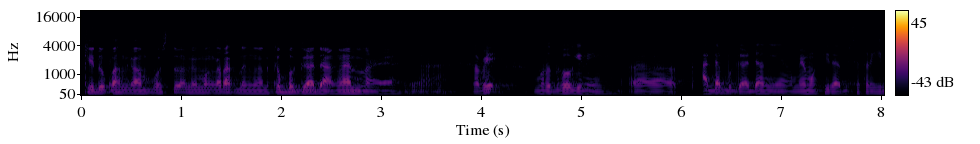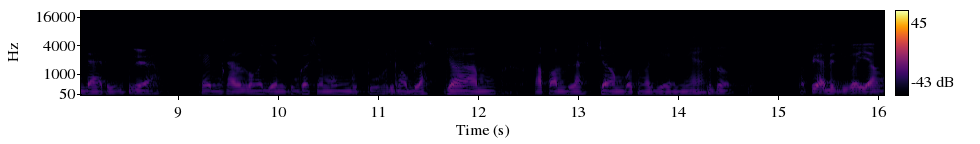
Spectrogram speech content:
kehidupan kampus tuh memang erat dengan kebegadangan lah ya. ya. Tapi menurut gue gini, eh, ada begadang yang memang tidak bisa terhindari. Iya. Kayak misalnya lu ngerjain tugas yang membutuh 15 jam, 18 jam buat ngerjainnya. Betul. Tapi ada juga yang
